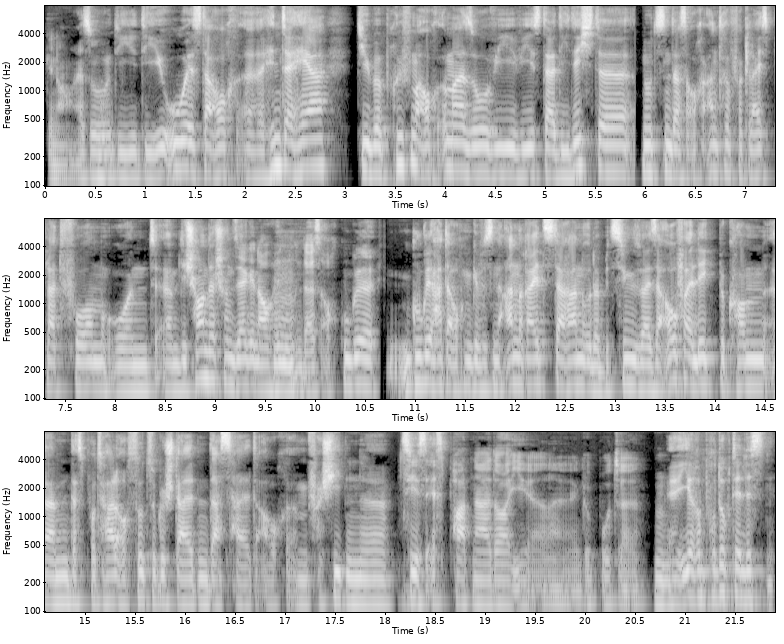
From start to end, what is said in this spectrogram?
Genau, also die, die EU ist da auch äh, hinterher, die überprüfen auch immer so, wie, wie ist da die Dichte, nutzen das auch andere Vergleichsplattformen und ähm, die schauen da schon sehr genau hin. Mhm. Und da ist auch Google, Google hatte auch einen gewissen Anreiz daran oder beziehungsweise auferlegt bekommen, ähm, das Portal auch so zu gestalten, dass halt auch ähm, verschiedene CSS-Partner da ihre Gebote, mhm. äh, ihre Produkte listen.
